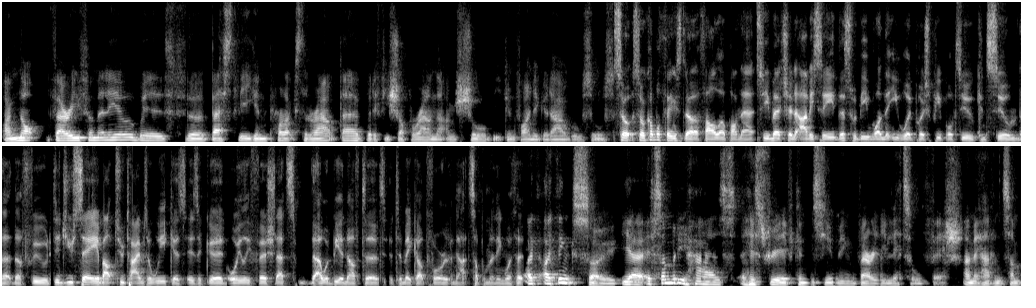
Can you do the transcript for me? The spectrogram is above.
I'm not very familiar with the best vegan products that are out there, but if you shop around that, I'm sure that you can find a good algal source. So, so a couple things to follow up on that. So you mentioned obviously this would be one that you would push people to consume the, the food. Did you say about two times a week is, is a good oily fish? That's that would be enough to to make up for not supplementing with it. I, th- I think so. Yeah, if somebody has a history of consuming very little fish and they haven't some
